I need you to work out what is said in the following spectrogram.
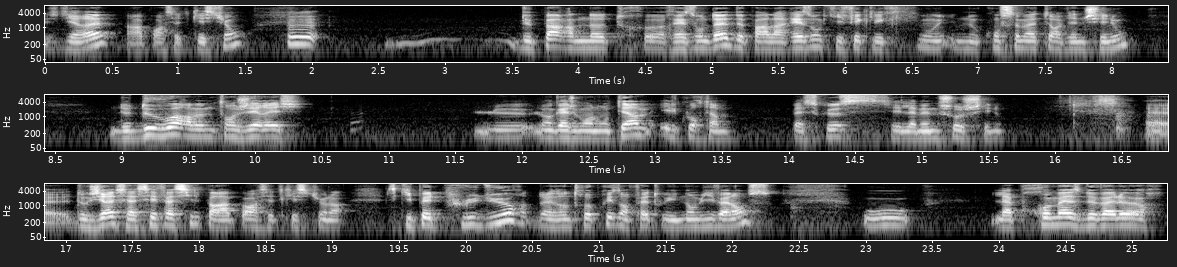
je dirais, par rapport à cette question, Mm. De par notre raison d'être, de par la raison qui fait que les clients- nos consommateurs viennent chez nous, de devoir en même temps gérer le- l'engagement long terme et le court terme, parce que c'est la même chose chez nous. Euh, donc je dirais c'est assez facile par rapport à cette question-là. Ce qui peut être plus dur dans les entreprises en fait où il y a une ambivalence, où la promesse de valeur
